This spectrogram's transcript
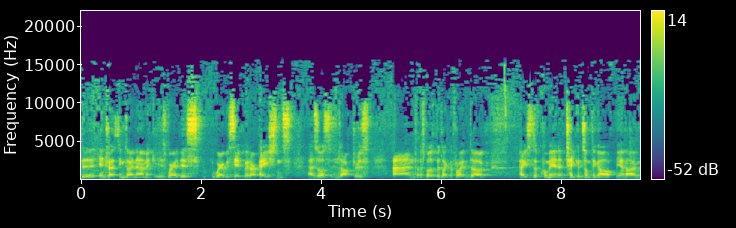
the interesting dynamic is where this where we sit with our patients as us and doctors and I suppose a bit like the frightened dog patients have come in and taken something off me, and I'm,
